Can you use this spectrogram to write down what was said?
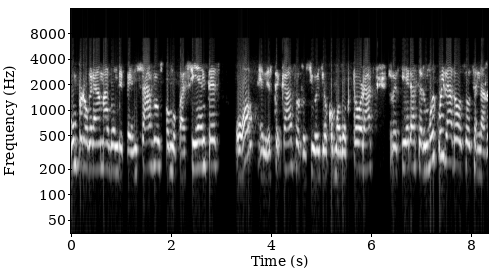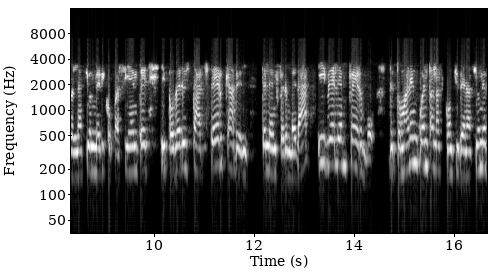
un programa donde pensarnos como pacientes, o en este caso, Rocío y yo como doctoras, refiere a ser muy cuidadosos en la relación médico-paciente y poder estar cerca del, de la enfermedad y del enfermo, de tomar en cuenta las consideraciones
